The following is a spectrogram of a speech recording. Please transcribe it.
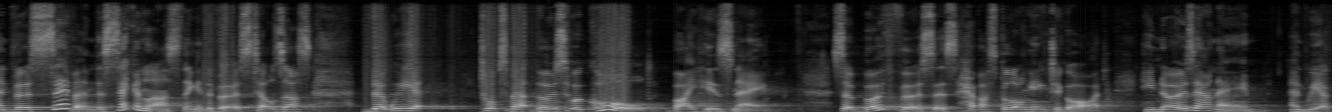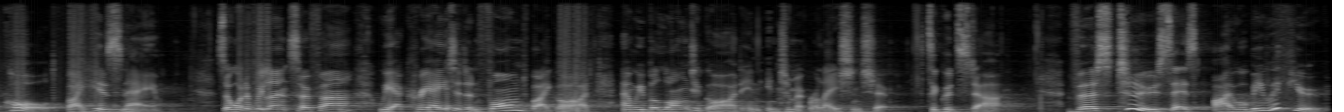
And verse 7, the second last thing in the verse, tells us that we talks about those who are called by His name. So both verses have us belonging to God. He knows our name and we are called by His name. So, what have we learnt so far? We are created and formed by God, and we belong to God in intimate relationship. It's a good start. Verse 2 says, I will be with you.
